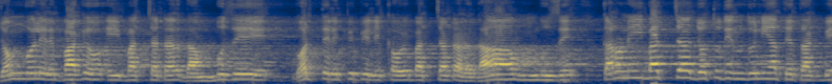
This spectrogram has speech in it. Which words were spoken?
জঙ্গলের বাগেও এই বাচ্চাটার দাম বুঝে। গর্তের পিপিলিকা ওই বাচ্চাটার দাম বুঝে। কারণ এই বাচ্চা যতদিন দুনিয়াতে থাকবে,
